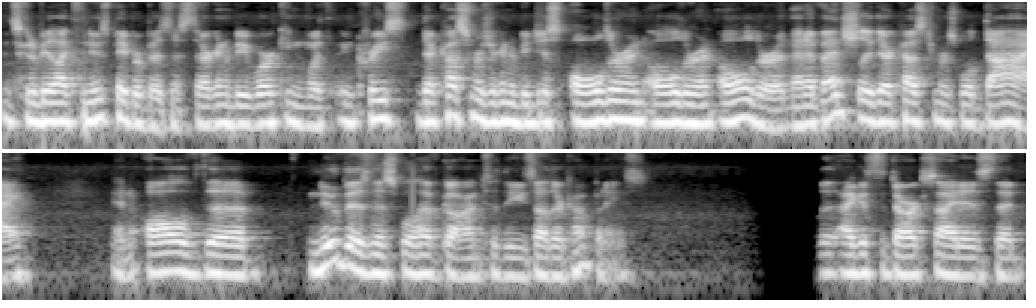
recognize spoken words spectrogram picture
it's going to be like the newspaper business. They're going to be working with increased their customers are going to be just older and older and older. And then eventually their customers will die and all of the new business will have gone to these other companies I guess the dark side is that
